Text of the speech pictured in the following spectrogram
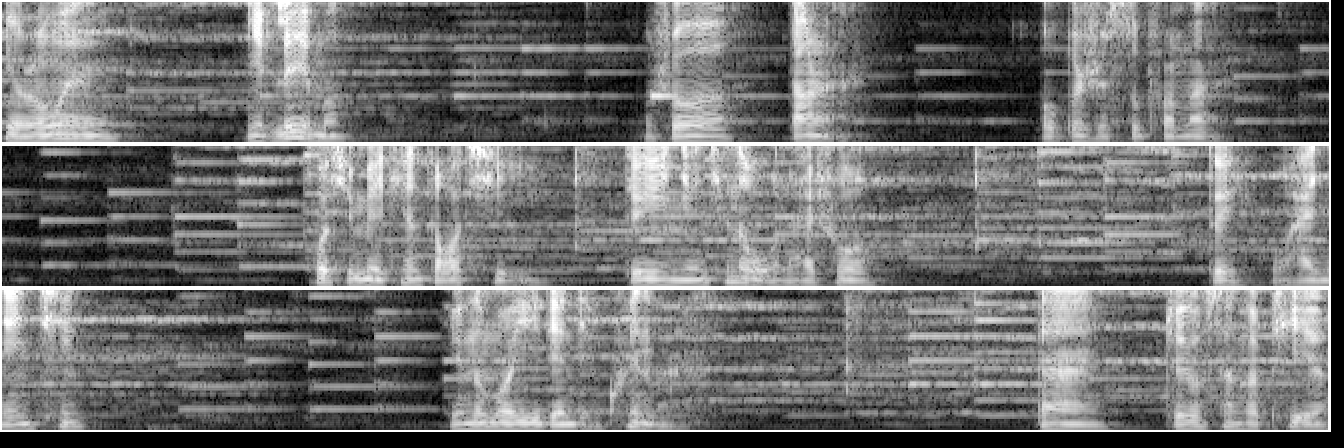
有人问你累吗？我说当然，我不是 Superman。或许每天早起对于年轻的我来说，对我还年轻，有那么一点点困难，但这又算个屁啊！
